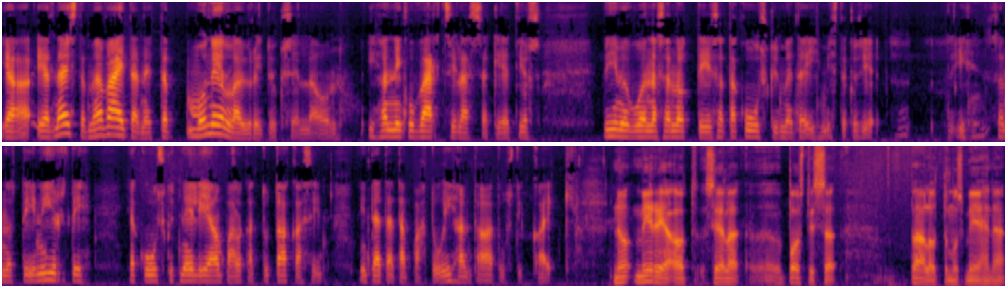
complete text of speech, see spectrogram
Ja, ja näistä mä väitän, että monella yrityksellä on, ihan niin kuin Wärtsilässäkin, että jos viime vuonna sanottiin 160 ihmistä, kun sanottiin irti ja 64 on palkattu takaisin, niin tätä tapahtuu ihan taatusti kaikkialla. No Mirja, olet siellä postissa pääluottamusmiehenä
